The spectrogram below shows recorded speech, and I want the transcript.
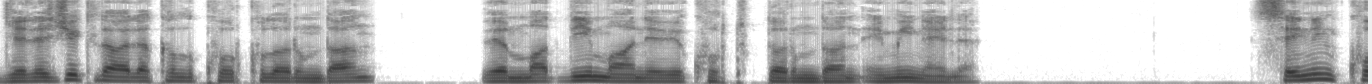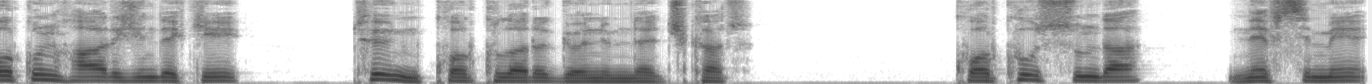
gelecekle alakalı korkularımdan ve maddi manevi korktuklarımdan emin eyle. Senin korkun haricindeki tüm korkuları gönlümden çıkar. Korku hususunda nefsimi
